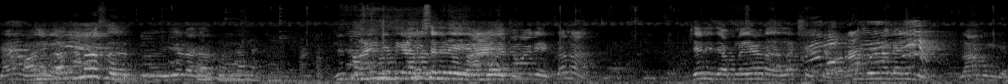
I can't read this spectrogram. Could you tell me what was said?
पाणी टाका ना सर येडा सगळे मागे चला. ज्याने ते आपला येडा लक्षात ठेवा. रांगोळी नका. लांबून घ्या.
